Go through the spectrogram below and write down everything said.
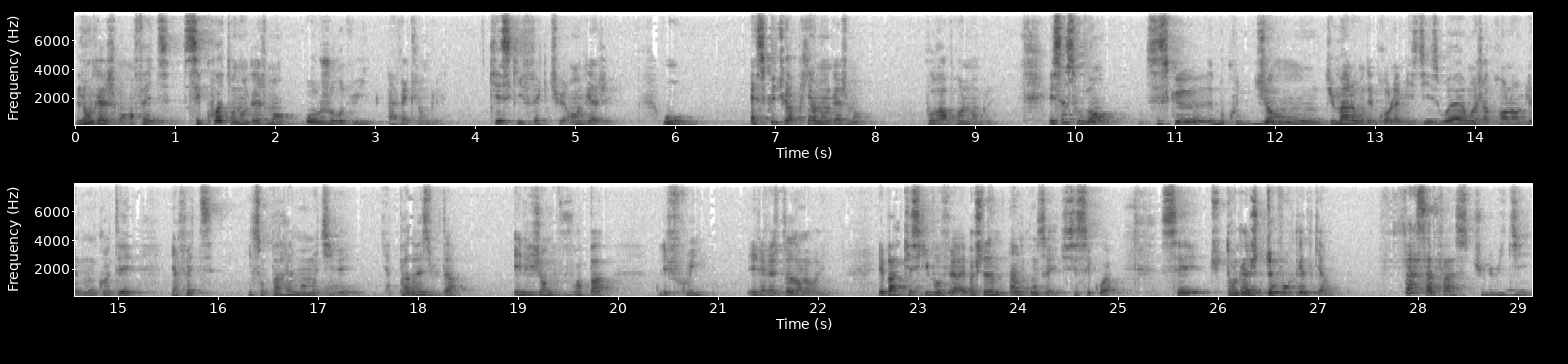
L'engagement, en fait, c'est quoi ton engagement aujourd'hui avec l'anglais? Qu'est-ce qui fait que tu es engagé? Ou est-ce que tu as pris un engagement pour apprendre l'anglais Et ça, souvent, c'est ce que beaucoup de gens ont du mal, ont des problèmes. Ils se disent, ouais, moi j'apprends l'anglais de mon côté. Et en fait, ils ne sont pas réellement motivés. Il n'y a pas de résultat. Et les gens ne voient pas les fruits et les résultats dans leur vie. Et bien, qu'est-ce qu'il faut faire? Et bien, je te donne un conseil. Tu sais, c'est quoi? C'est tu t'engages devant quelqu'un, face à face, tu lui dis,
